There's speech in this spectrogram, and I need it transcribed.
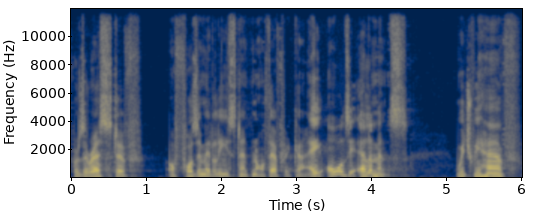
for the rest of of for the Middle East and North Africa. Hey, all the elements which we have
